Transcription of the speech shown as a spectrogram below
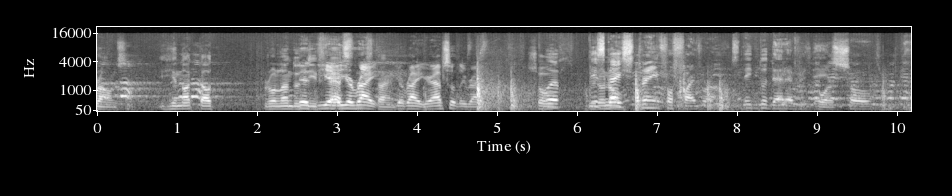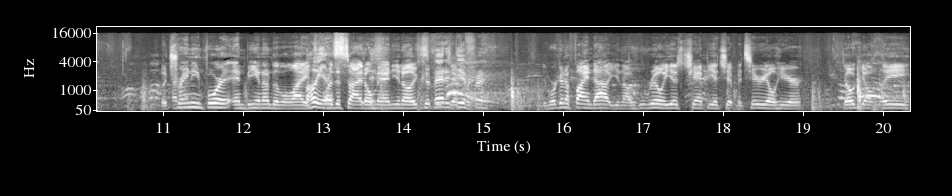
rounds. He knocked out Rolando This- Di yeah, you're right. time. You're right. You're absolutely right. So Well, these don't know. guys train for five rounds. They do that every day. course. So But training for it and being under the lights Oh, for the title, man, you know, it it's could very be different. We're gonna find out, you know, who really is championship material here. Do Gyeom Lee.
